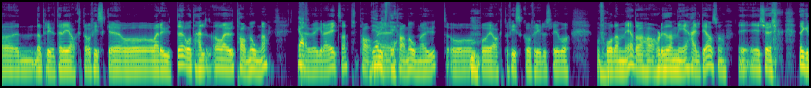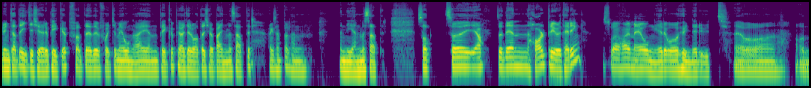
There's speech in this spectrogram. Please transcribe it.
Da, da prioriterer jeg jakta og fiske og å være ute, og òg ta med unga. Ja. Det er jo greit, greie, ikke sant? Ta med, ta med unga ut og, Mm. på jakt og fiske og friluftsliv og, og få dem med. Da har du dem med hele tida. Altså. Jeg, jeg kjører, det er grunnen til at jeg ikke kjører pickup, for at du får ikke med unga i en pickup. Jeg har ikke råd til å kjøpe en med seter, for eksempel. En, en ny en med seter. Så, så ja, så det er en hard prioritering. Så har jeg med unger og hunder ut, og, og,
